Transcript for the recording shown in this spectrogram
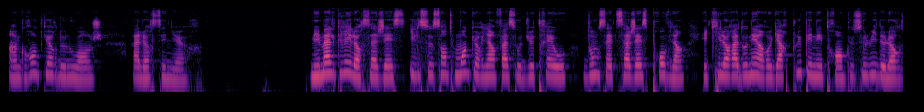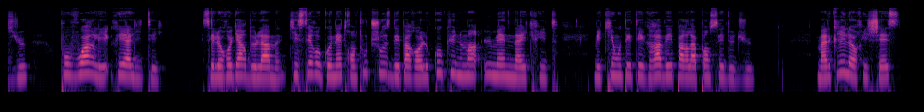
un grand chœur de louange à leur Seigneur. Mais malgré leur sagesse, ils se sentent moins que rien face au Dieu très haut, dont cette sagesse provient et qui leur a donné un regard plus pénétrant que celui de leurs yeux, pour voir les réalités. C'est le regard de l'âme qui sait reconnaître en toute chose des paroles qu'aucune main humaine n'a écrites, mais qui ont été gravées par la pensée de Dieu. Malgré leur richesse,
